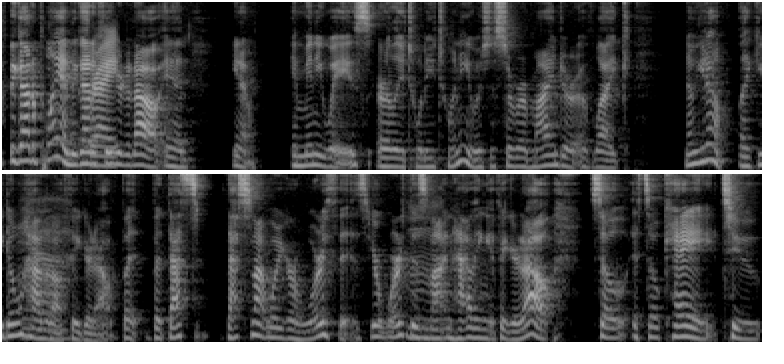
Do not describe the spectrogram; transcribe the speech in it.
We got a plan we got to Right. figure it out. And you know in many ways early 2020 was just a reminder of like no you don't. Like you don't have it all figured out. But but that's that's not where your worth is. Your worth is Mm. not in having it figured out. So it's okay to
